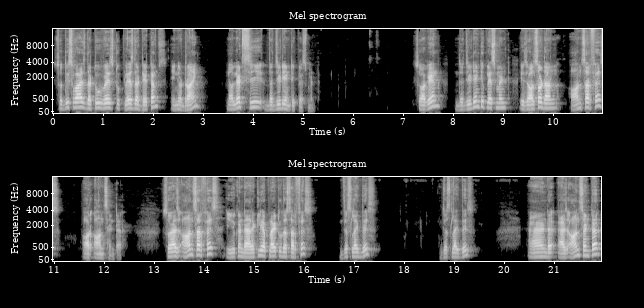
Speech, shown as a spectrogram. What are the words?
So this was the two ways to place the datums in your drawing. Now let's see the GD&T placement. So again, the GD&T placement is also done on surface or on center. So as on surface, you can directly apply to the surface just like this, just like this. And as on center,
